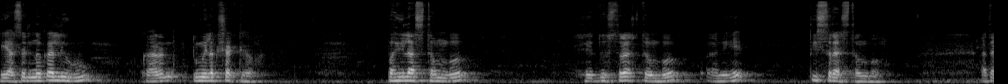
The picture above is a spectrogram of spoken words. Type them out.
हे असेल नका लिहू कारण तुम्ही लक्षात ठेवा. पहिला स्तंभ हे दुसरा स्तंभ आणि हे तिसरा स्तंभ. आता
